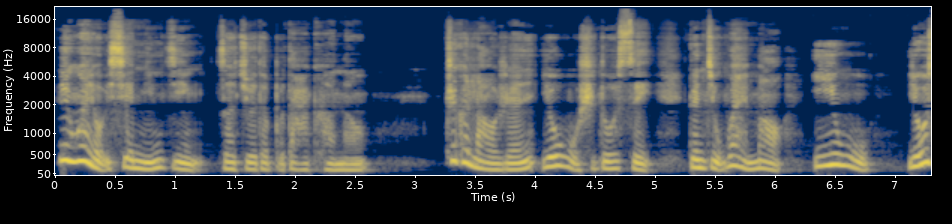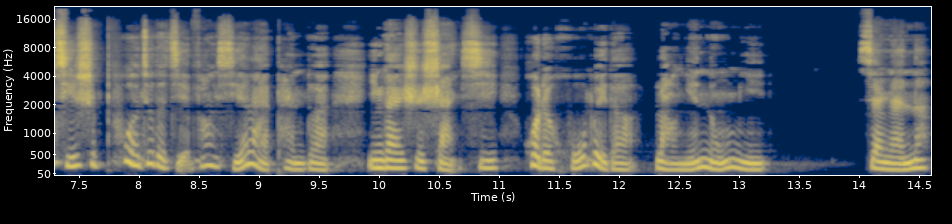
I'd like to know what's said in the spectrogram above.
另外有一些民警则觉得不大可能。这个老人有五十多岁，根据外貌、衣物，尤其是破旧的解放鞋来判断，应该是陕西或者湖北的老年农民。显然呢，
